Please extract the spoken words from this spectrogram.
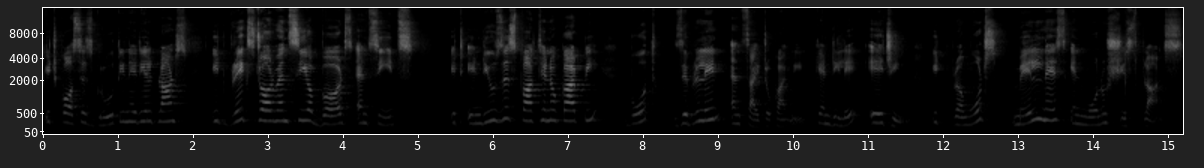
It causes growth in aerial plants. It breaks dormancy of buds and seeds. It induces parthenocarpy. Both gibberellin and cytokinin can delay aging. It promotes maleness in monoecious plants.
